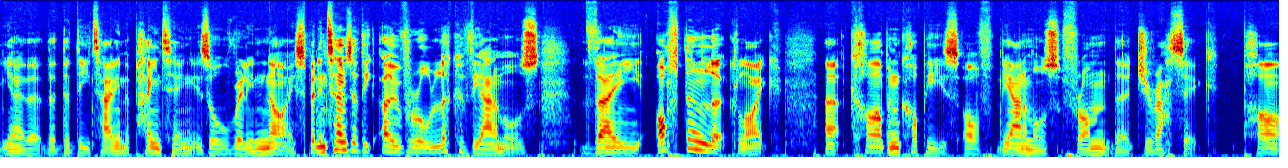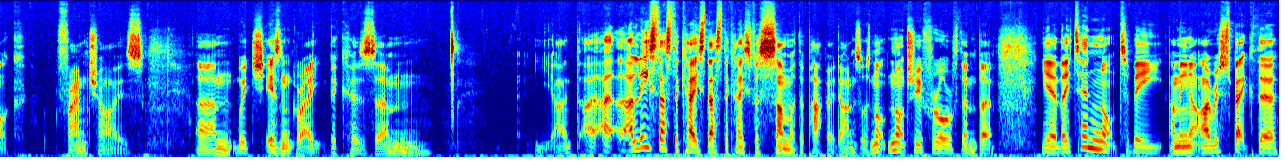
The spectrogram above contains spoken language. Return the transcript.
you know, the, the, the detailing, the painting is all really nice. But in terms of the overall look of the animals, they often look like uh, carbon copies of the animals from the Jurassic Park franchise, um, which isn't great because. Um, yeah, I, I, at least that's the case. That's the case for some of the Papo dinosaurs. Not not true for all of them, but yeah, they tend not to be. I mean, I respect the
